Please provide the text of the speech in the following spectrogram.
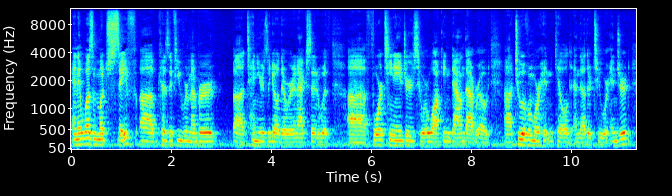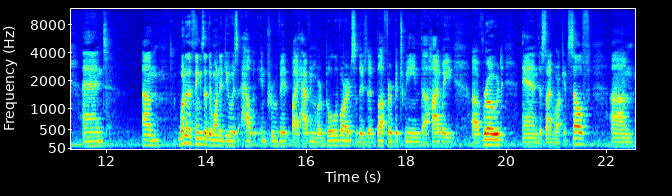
and it wasn't much safe uh, because if you remember uh, 10 years ago there were an accident with uh, four teenagers who were walking down that road. Uh, two of them were hit and killed and the other two were injured. And um, one of the things that they want to do is help improve it by having more boulevards so there's a buffer between the highway uh, road and the sidewalk itself. Um,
